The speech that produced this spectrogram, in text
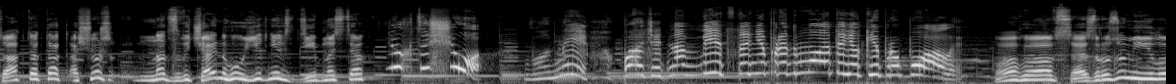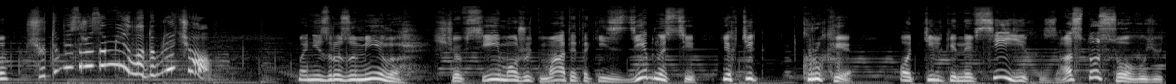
так, так, так. А що ж надзвичайного у їхніх здібностях? Як це що? Вони бачать на відстані предмети, які пропали. Ага, все зрозуміло. Що тобі зрозуміло, добрячок? Мені зрозуміло, що всі можуть мати такі здібності, як ті круки, от тільки не всі їх застосовують.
